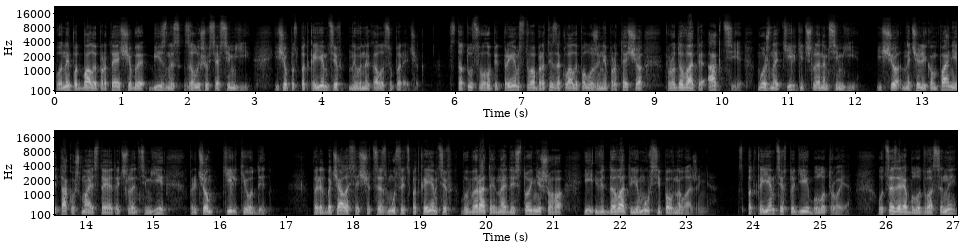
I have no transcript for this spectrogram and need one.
вони подбали про те, щоб бізнес залишився в сім'ї і щоб у спадкоємців не виникало суперечок. В статут свого підприємства брати заклали положення про те, що продавати акції можна тільки членам сім'ї, і що на чолі компанії також має стояти член сім'ї, причому тільки один. Передбачалося, що це змусить спадкоємців вибирати найдостойнішого і віддавати йому всі повноваження. Спадкоємців тоді було троє. У Цезаря було два сини,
